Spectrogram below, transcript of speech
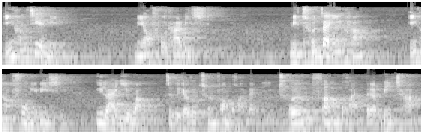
银行借你，你要付他利息。你存在银行，银行付你利息，一来一往，这个叫做存放款的存放款的利差。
